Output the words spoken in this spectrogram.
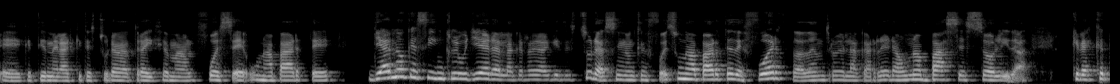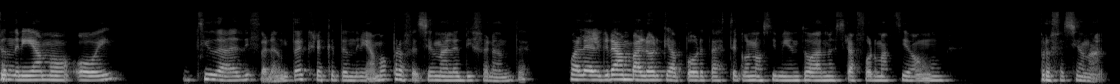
eh, que tiene la arquitectura tradicional fuese una parte, ya no que se incluyera en la carrera de arquitectura, sino que fuese una parte de fuerza dentro de la carrera, una base sólida. ¿Crees que tendríamos hoy ciudades diferentes? ¿Crees que tendríamos profesionales diferentes? ¿Cuál es el gran valor que aporta este conocimiento a nuestra formación profesional?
